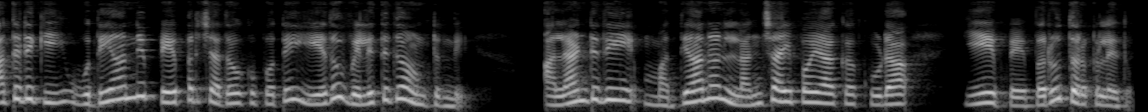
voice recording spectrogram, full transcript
అతడికి ఉదయాన్నే పేపర్ చదవకపోతే ఏదో వెలితిగా ఉంటుంది. అలాంటిది మధ్యాహ్నం లంచ్ అయిపోయాక కూడా ఏ పేపరు దొరకలేదు.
